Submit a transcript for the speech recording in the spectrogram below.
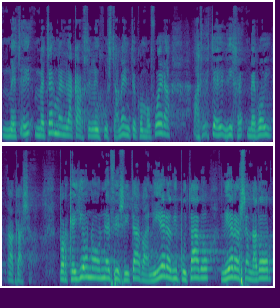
meterme en la cárcel injustamente como fuera, dije, me voy a casa. Porque yo no necesitaba, ni era diputado, ni era senador,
